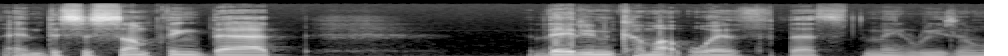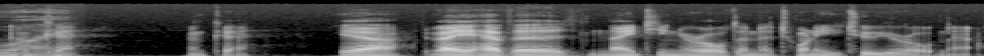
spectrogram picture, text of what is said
And this is something that they didn't come up with. That's the main reason why. Okay. Okay. Yeah. I have a 19 year old and a 22 year old now.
